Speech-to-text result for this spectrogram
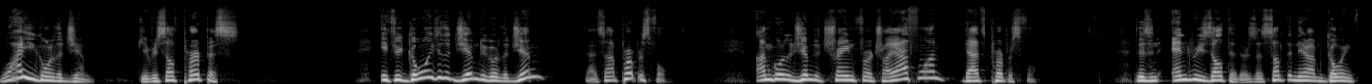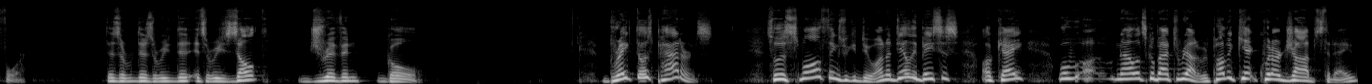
Why are you going to the gym? Give yourself purpose. If you're going to the gym to go to the gym, that's not purposeful. I'm going to the gym to train for a triathlon, that's purposeful. There's an end result there. There's a, something there I'm going for. There's a there's a it's a result driven goal. Break those patterns. So the small things we can do on a daily basis. Okay, well uh, now let's go back to reality. We probably can't quit our jobs today,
